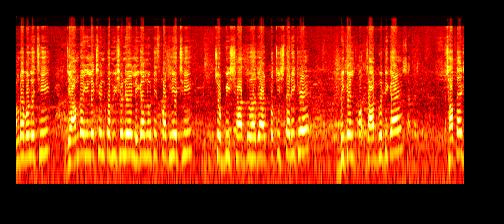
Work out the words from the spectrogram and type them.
আমরা বলেছি যে আমরা ইলেকশন কমিশনে লিগ্যাল নোটিশ পাঠিয়েছি চব্বিশ সাত দু তারিখে, বিকেল চার ঘটিকায় সাতাশ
